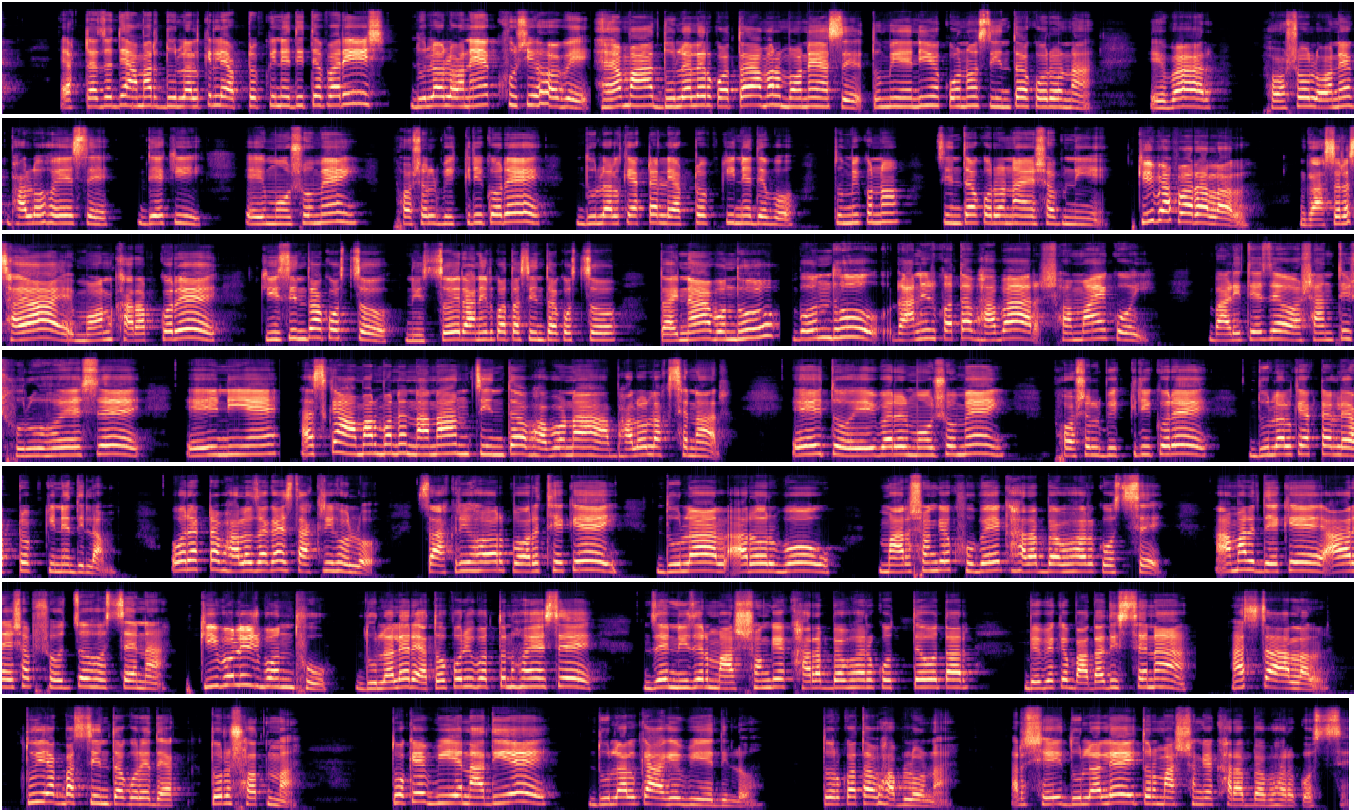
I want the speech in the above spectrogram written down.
একটা যদি আমার দুলালকে ল্যাপটপ কিনে দিতে পারিস দুলাল অনেক খুশি হবে। হ্যাঁ মা, দুলালের কথা আমার মনে আছে। তুমি এ নিয়ে কোনো চিন্তা করো না। এবার ফসল অনেক ভালো হয়েছে। দেখি, এই মৌসুমেই ফসল বিক্রি করে দুলালকে একটা ল্যাপটপ কিনে দেব। তুমি কোনো চিন্তা করো না এসব নিয়ে। কি ব্যাপার আলাল? গাছের ছায়ায় মন খারাপ করে কি চিন্তা করছ? নিশ্চয়ই রানীর কথা চিন্তা করছ। তাই না, বন্ধু? বন্ধু, রানীর কথা ভাবার সময় কই? বাড়িতে যে অশান্তি শুরু হয়েছে, এই নিয়ে আজকে আমার মনে নানান চিন্তা, ভাবনা, ভালো লাগছে না আর। এই তো, এইবারের মৌসুমেই ফসল বিক্রি করে দুলালকে একটা ল্যাপটপ কিনে দিলাম। ওর একটা ভালো জায়গায় চাকরি হলো। চাকরি হওয়ার পর থেকেই দুলাল আর ওর বউ মার সঙ্গে খুবই খারাপ ব্যবহার করছে। আমার দেখে আর এসব সহ্য হচ্ছে না। কি বলিস বন্ধু? দুলালের এত পরিবর্তন হয়েছে যে নিজের মার সঙ্গে খারাপ ব্যবহার করতেও তার বেবেকে বাধা দিচ্ছে না। আচ্ছা আলাল, তুই একবার চিন্তা করে দেখ তোর সৎ মা তোকে বিয়ে না দিয়ে দুলালকে আগে বিয়ে দিল। তোর কথা ভাবলো না। আর সেই দুলালেই তোর মার সঙ্গে খারাপ ব্যবহার করছে।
